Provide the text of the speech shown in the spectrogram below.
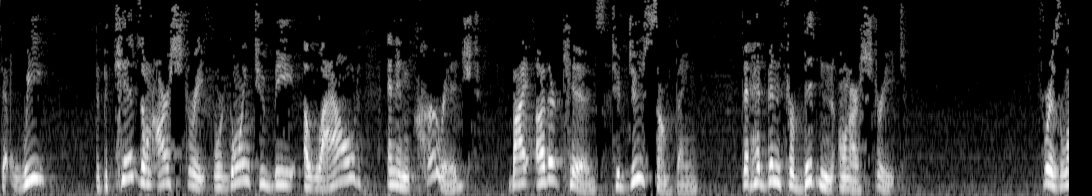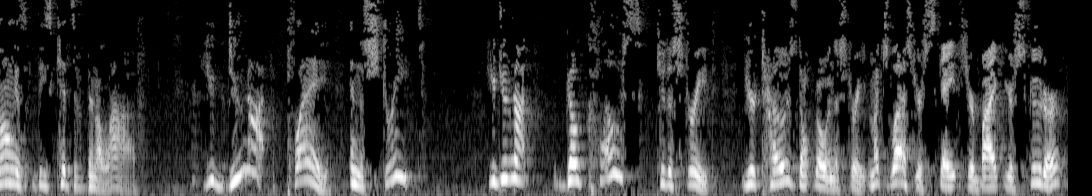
that we, that the kids on our street were going to be allowed and encouraged by other kids to do something that had been forbidden on our street for as long as these kids have been alive. You do not play in the street. You do not go close to the street. Your toes don't go in the street, much less your skates, your bike, your scooter.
